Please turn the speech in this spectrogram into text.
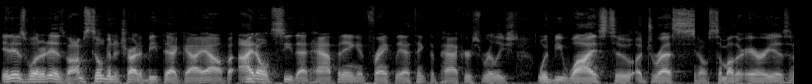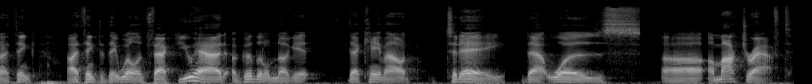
it is what it is, but I'm still going to try to beat that guy out. But I don't see that happening, and frankly, I think the Packers really would be wise to address you know some other areas, and I think I think that they will. In fact, you had a good little nugget that came out today that was uh, a mock draft.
